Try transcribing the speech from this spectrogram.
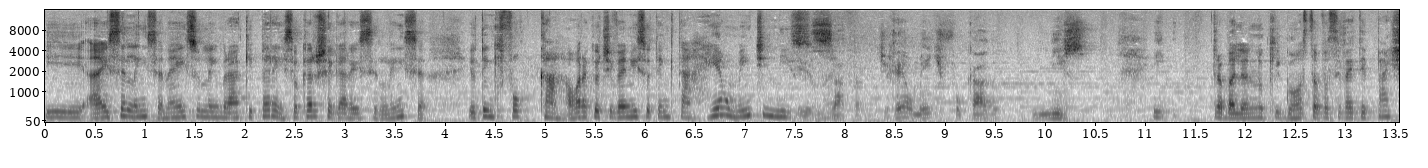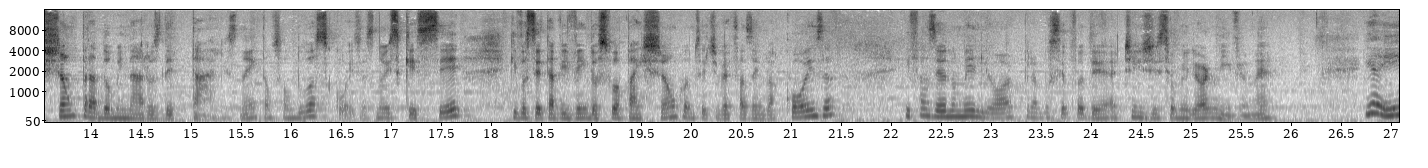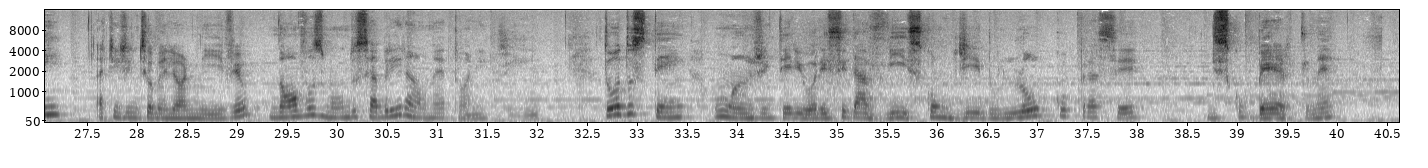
E a excelência, né? Isso lembrar que, peraí, se eu quero chegar à excelência, eu tenho que focar. A hora que eu estiver nisso, eu tenho que estar realmente nisso. Né? Exatamente, né? realmente focado nisso. E trabalhando no que gosta, você vai ter paixão para dominar os detalhes, né? Então são duas coisas. Não esquecer que você está vivendo a sua paixão quando você estiver fazendo a coisa e fazendo o melhor para você poder atingir seu melhor nível, né? E aí, atingindo seu melhor nível, novos mundos se abrirão, né, Tony? Sim. Todos têm um anjo interior, esse Davi escondido, louco para ser descoberto, né?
